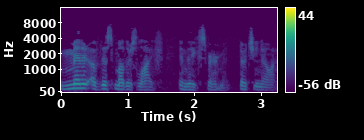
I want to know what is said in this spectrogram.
minute of this mother's life in the experiment. Don't you know it?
